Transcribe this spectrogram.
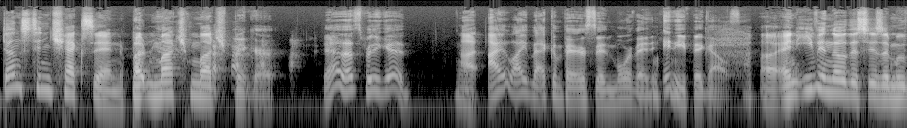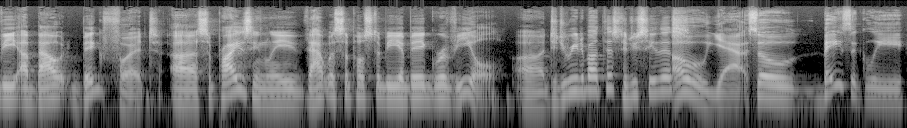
Dunston checks in, but much much bigger. Yeah, that's pretty good. I, I like that comparison more than anything else. Uh, and even though this is a movie about Bigfoot, uh, surprisingly, that was supposed to be a big reveal. Uh, did you read about this? Did you see this? Oh yeah. So basically,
